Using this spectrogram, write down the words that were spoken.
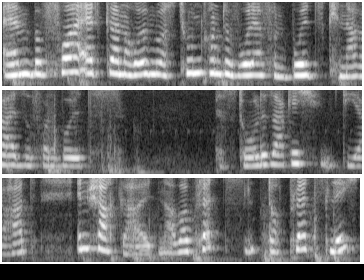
Ähm, bevor Edgar noch irgendwas tun konnte, wurde er von Bulls Knarre, also von Bulls Pistole, sag ich, die er hat, in Schach gehalten. Aber plötz doch plötzlich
